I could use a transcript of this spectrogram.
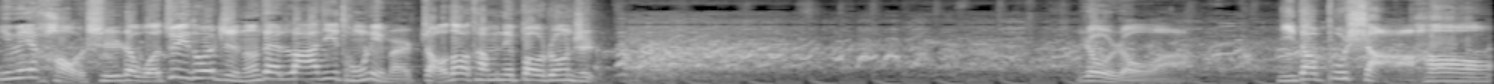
因为好吃的我最多只能在垃圾桶里面找到他们的包装纸。肉肉啊，你倒不傻哈。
